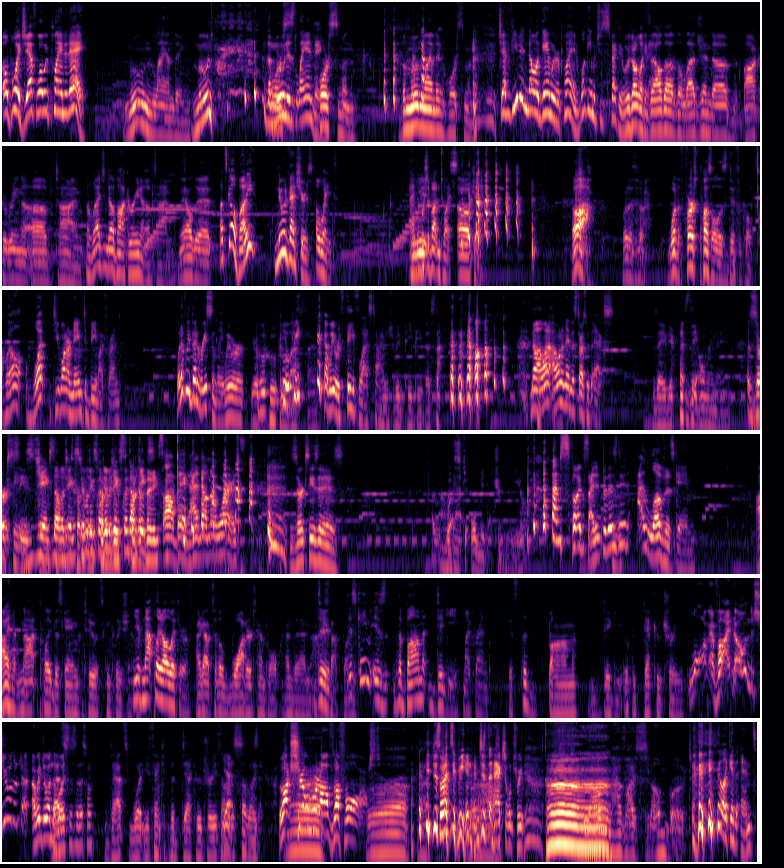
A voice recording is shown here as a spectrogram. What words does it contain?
Oh boy, Jeff, what are we playing today? Moon landing. Moon. the Horse- moon is landing. Horseman. the moon landing horseman. Jeff, if you didn't know what game we were playing, what game would you suspect it? We don't look at Zelda: The Legend of Ocarina of Time. The Legend of Ocarina of Time. Nailed it. Let's go, buddy. New adventures await. I had to we- push the button twice. Oh, okay. ah, what is what? The first puzzle is difficult. Well, what do you want our name to be, my friend? What have we been recently? We were You were poop- poopy poopy. last time. yeah, we were thief last time. should be PP this time. No, no, I want I want a name that starts with X. Xavier is the only name. Xerxes, Jinx, double Jinx, triple Jinx, quadruple Jinx, quintuple Jinx. Jinx. Oh dang, I don't know words. Xerxes, it is. Oh I request only that you. I'm so excited for this, hmm. dude. I love this game. I have not played this game to its completion. You have not played it all the way through. I got to the water temple and then I Dude, stopped playing. this game is the bomb diggy, my friend. It's the bomb diggy. Oh, the Deku tree. Long have I known that you were the... Are we doing the voices of this one? That's what you think the Deku tree sounds Yes. It sounds like. The uh, children of the forest. Uh, you just want it to be in just an uh, actual tree. Uh, um, long have I slumbered. like an ent.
